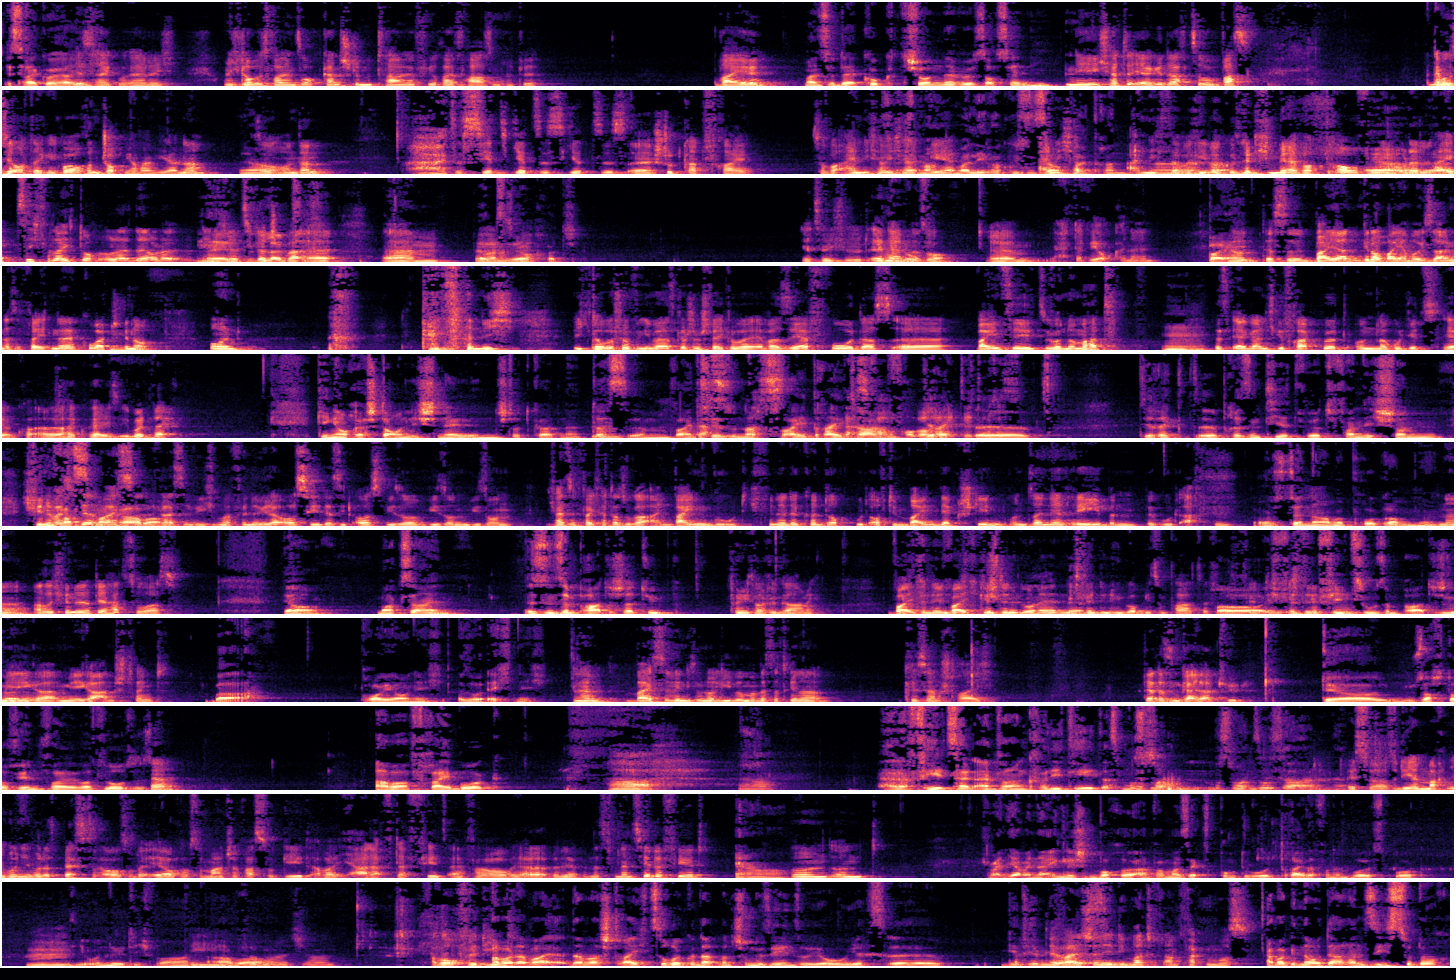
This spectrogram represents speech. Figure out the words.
Ist Heiko Herrlich? ist Heiko Herrlich. Und ich glaube, es waren jetzt auch ganz schlimme Tage für Ralf Hasenhüttel. Weil, Meinst du, der guckt schon nervös aufs Handy? nee, ich hatte eher gedacht, so, was? Da muss ich auch denken, ich brauche auch einen Job ja mal wieder, ne? Ja. So, und dann, jetzt ist, jetzt, jetzt ist, jetzt ist äh, Stuttgart frei. So, aber eigentlich habe ich ja eher. aber Leverkusen ist ja auch eigentlich bald dran. Eigentlich ist aber Ja. Leverkusen hätte ich mehr Bock drauf, ne? Ja, oder ja. Leipzig vielleicht doch, oder, ne? Oder, nee, Nee, jetzt gleich über, Leipzig. äh, ähm, wer war das Leipzig, ja, noch? Quatsch. Jetzt bin ich verwirrt. Äh, nein, also, ähm, ja, da will auch keiner hin. Bayern. Nee, das, äh, Bayern, genau, Bayern wollte ich sagen, dass er vielleicht, ne, Kovac, genau. Und kannst ja nicht, ich glaube schon, für ihn war das ganz schön schwer. Ich glaube, er war sehr froh, dass äh, Weinz jetzt übernommen hat, Mhm. dass er gar nicht gefragt wird. Und na gut, jetzt Herr, äh, Heiko Herrlich ist bald weg. Ging auch erstaunlich schnell in Stuttgart, ne? Dass ähm, Weinz hier Das- so nach das- zwei, drei das Tagen direkt, äh, direkt äh, präsentiert wird, fand ich schon Ich finde, weißt fast du, weißt, du, weißt du, wie ich immer finde, wie der aussieht? Der sieht aus wie so, wie so ein, wie so ein, ich weiß nicht, vielleicht hat er sogar ein Weingut. Ich finde, der könnte auch gut auf dem Weinberg stehen und seine Reben begutachten. Das ist der Name Programm, ne? Ne? Also ich finde, der hat sowas. Ja, mag sein. Ist ein sympathischer Typ. Finde ich zum Beispiel gar nicht. Weich, den- weich ich finde gespielt den- ohne Ende. Ich finde den überhaupt nicht sympathisch. oh, ich finde den find viel zu sympathisch. Mega, mega anstrengend. Bah, brauche ich auch nicht. Also echt nicht. Weißt du, wen ich immer noch liebe? Mein bester Trainer, Christian Streich. Der ist ein geiler Typ. Der sagt auf jeden Fall, was los ist. Ja. Ne? Aber Freiburg, Ah, ja. Ja, da fehlt es halt einfach an Qualität. Das muss man, muss man so sagen. Ne? Ist so, also die machen, die holen immer das Beste raus oder eher auch aus der Mannschaft, was so geht, aber ja, da, da fehlt einfach auch, ja, da merkt man, das Finanzielle fehlt Ja. und, und Ich meine, die haben in der englischen Woche einfach mal sechs Punkte geholt, drei davon in Wolfsburg, die unnötig waren. die aber, 95 Jahren. Aber auch verdient. aber da war, da war Streich zurück und da hat man schon gesehen, so, jo, jetzt äh, geht hier wieder. der weiß schon, den die Mannschaft anpacken muss. Aber genau daran siehst du doch,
